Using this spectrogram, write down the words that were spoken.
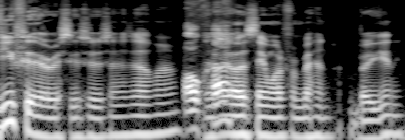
If you feel a risky suicide self harm, Okay. that was the same one from behind the beginning.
